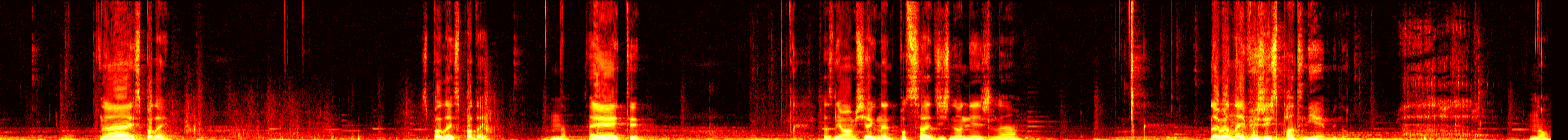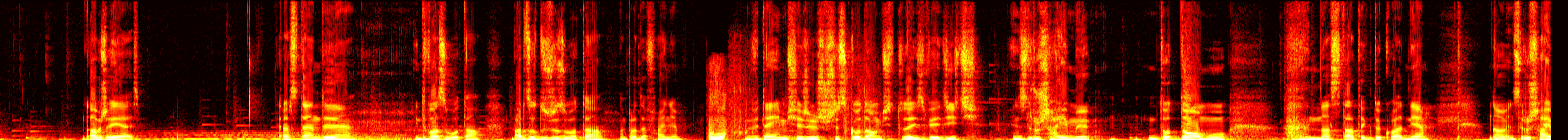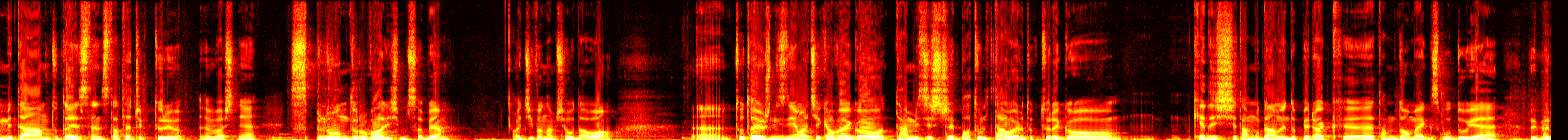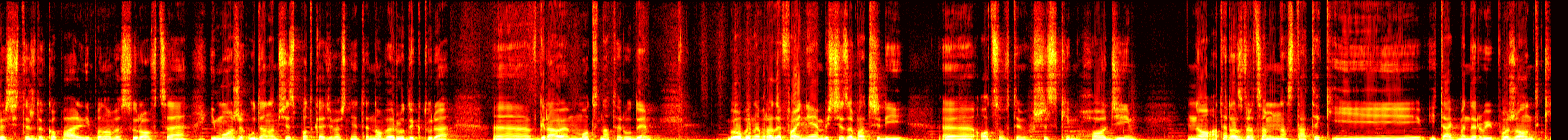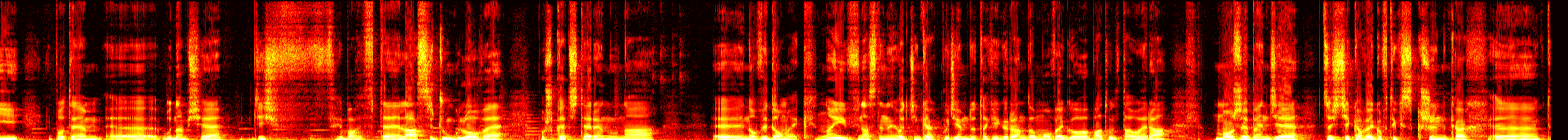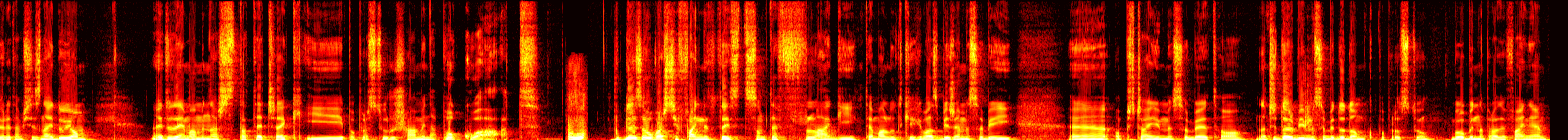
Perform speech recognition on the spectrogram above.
Ej, spadaj. Spadaj, spadaj. No. Ej, ty. Teraz nie mam się jak nawet podsadzić, no nieźle. Dobra, najwyżej spadniemy, no. No. Dobrze jest. Teraz tędy. I dwa złota. Bardzo dużo złota. Naprawdę fajnie. Wydaje mi się, że już wszystko udało mi się tutaj zwiedzić. Więc ruszajmy do domu. Na statek dokładnie. No więc ruszajmy tam. Tutaj jest ten stateczek, który właśnie splądrowaliśmy sobie. O dziwo nam się udało. E, tutaj już nic nie ma ciekawego. Tam jest jeszcze Battle Tower, do którego kiedyś się tam udamy, dopiero jak e, tam domek zbuduję, wybiorę się też do kopalni po nowe surowce i może uda nam się spotkać właśnie te nowe rudy, które e, wgrałem mod na te rudy. Byłoby naprawdę fajnie, byście zobaczyli o co w tym wszystkim chodzi. No, a teraz wracamy na statek i, i tak, będę robił porządki i potem e, udam się gdzieś w, chyba w te lasy dżunglowe poszukać terenu na e, nowy domek. No i w następnych odcinkach pójdziemy do takiego randomowego Battle Towera. Może będzie coś ciekawego w tych skrzynkach, e, które tam się znajdują. No i tutaj mamy nasz stateczek i po prostu ruszamy na pokład. W ogóle zauważcie, fajne tutaj są te flagi, te malutkie. Chyba zbierzemy sobie i e, sobie to. Znaczy dorobimy sobie do domku po prostu. Byłoby naprawdę fajnie.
